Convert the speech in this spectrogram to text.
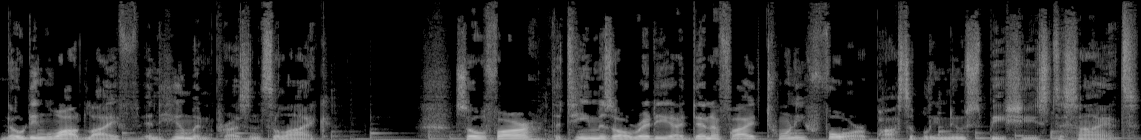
noting wildlife and human presence alike. So far, the team has already identified 24 possibly new species to science.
